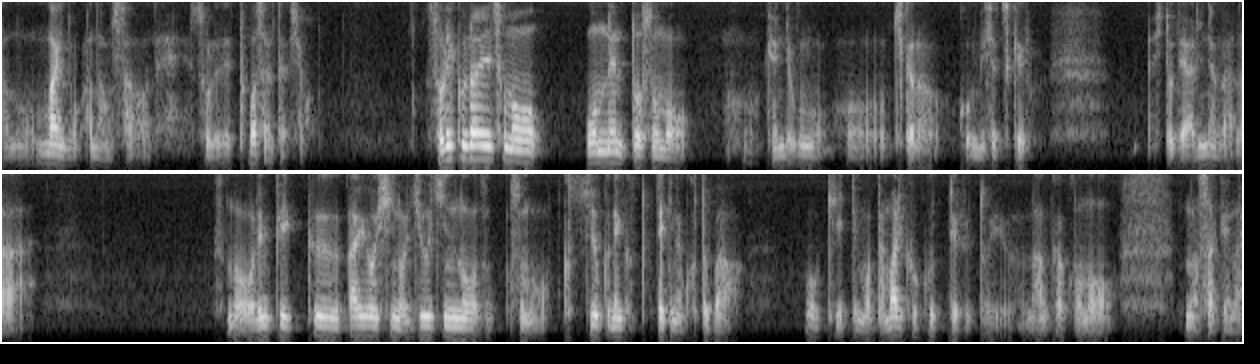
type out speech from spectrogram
あの前のアナウンサーはねそれで飛ばされたでしょう。それくらいその怨念とその権力の力を見せつける人でありながらそのオリンピック IOC の重鎮のその屈辱的な言葉を聞いても黙りこくってるというなんかこの情けない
